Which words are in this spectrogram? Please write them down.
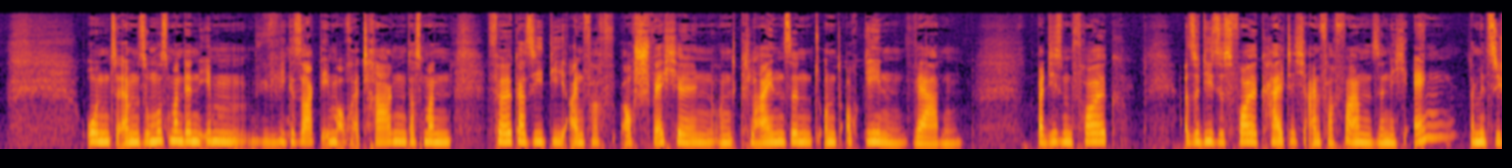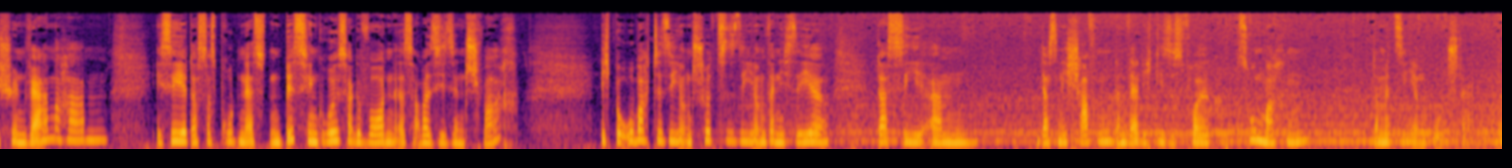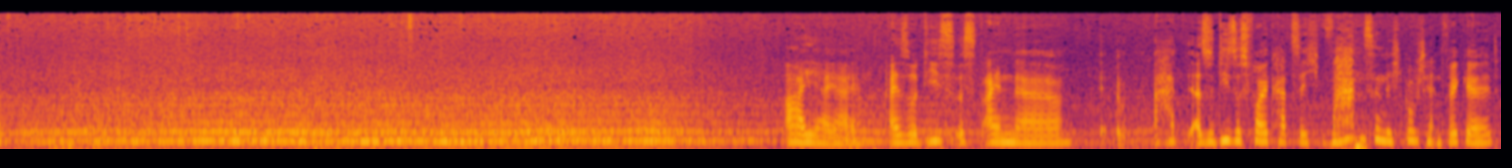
Und ähm, so muss man denn eben, wie gesagt, eben auch ertragen, dass man Völker sieht, die einfach auch schwächeln und klein sind und auch gehen werden. Bei diesem Volk, also dieses Volk halte ich einfach wahnsinnig eng, damit sie schön Wärme haben. Ich sehe, dass das Brutnest ein bisschen größer geworden ist, aber sie sind schwach. Ich beobachte sie und schütze sie und wenn ich sehe, dass sie ähm, das nicht schaffen, dann werde ich dieses Volk zumachen, damit sie in Ruhe sterben. Eieiei. Also dies ist ein, äh, hat, also dieses Volk hat sich wahnsinnig gut entwickelt.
